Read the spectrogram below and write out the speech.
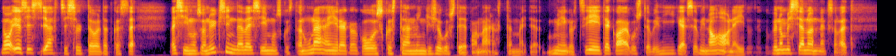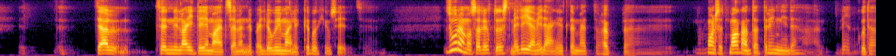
no ja siis jah, siis sõltuvalt, et kas see väsimus on üksinda väsimus, kas ta on unehäirega koos, kas ta on mingisuguste ebamääraste, ma ei tea, mõnikord seedekaebuste või liigese või nahaneidudega või no mis seal on, eks ole, et. et, seal, see on nii lai teema, et seal on nii palju võimalikke põhjuseid. suurem osa juhtudest me ei leia midagi, ütleme, et tuleb äh, normaalselt magada, trenni teha, liikuda.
